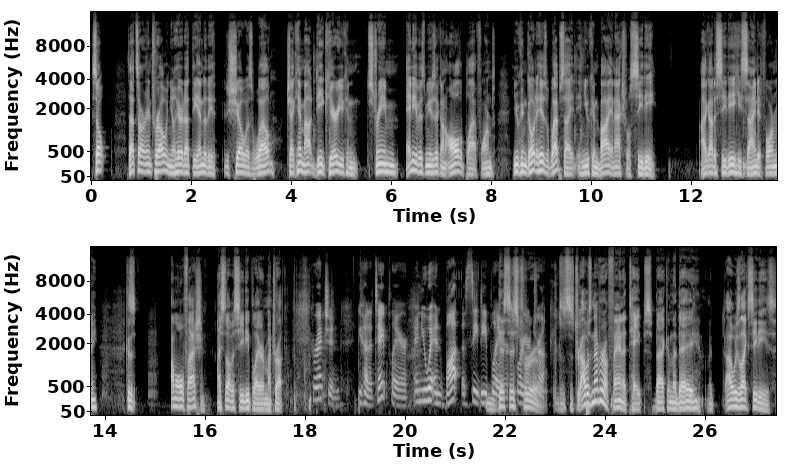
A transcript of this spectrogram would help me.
So that's our intro, and you'll hear it at the end of the show as well. Check him out, D Cure. You can stream any of his music on all the platforms. You can go to his website and you can buy an actual CD. I got a CD. He signed it for me because I'm old fashioned. I still have a CD player in my truck. correction. You had a tape player and you went and bought a CD player This is for true. your truck. This is true. I was never a fan of tapes back in the day. I always liked CDs.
